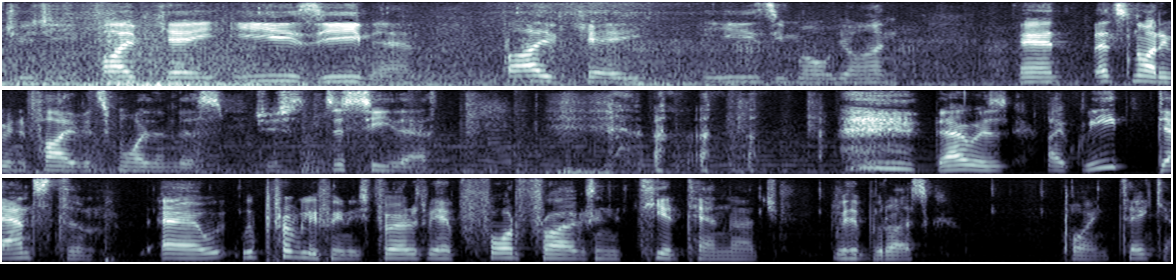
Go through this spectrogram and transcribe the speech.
GG, 5k easy, man. 5k easy mode on. And that's not even 5, it's more than this. Just just see that. that was like we danced them. Uh, we, we probably finished first. We have four frogs in the tier 10 match with a Bourrasque. Point taken.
